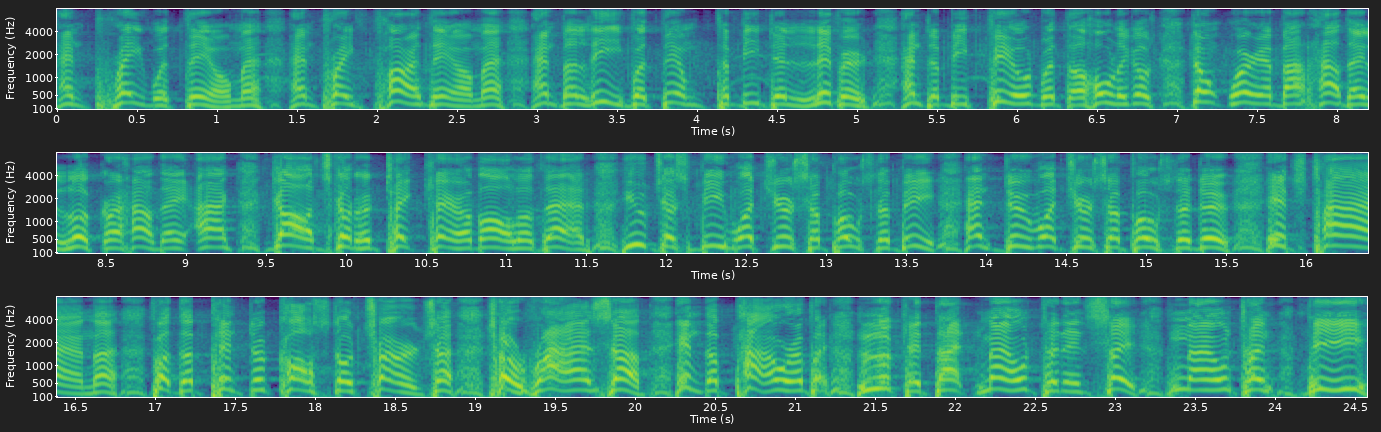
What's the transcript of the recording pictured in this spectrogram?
and pray with them and pray for them and believe with them to be delivered and to be filled with the Holy Ghost. Don't worry about how they look or how they act. God's going to take care of all of that. You just be what you're supposed to be and do what you're supposed to do. It's time time for the Pentecostal church to rise up in the power of look at that mountain and say, Mountain, be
